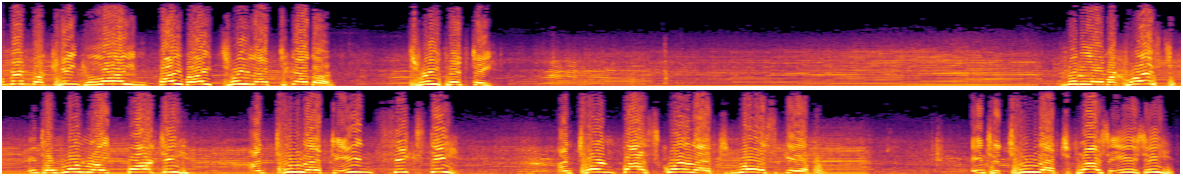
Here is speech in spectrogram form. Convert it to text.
remember, Kink line, five right, three left together. 350. Middle over crest into one right 40 and two left in 60 and turn fast square left, no escape. Into two left flat 80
